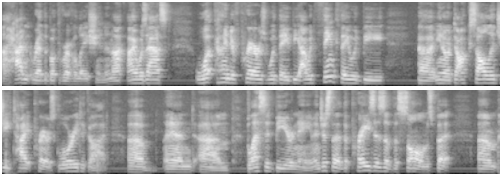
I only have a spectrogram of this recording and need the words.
I hadn't read the book of Revelation, and I, I was asked what kind of prayers would they be, I would think they would be, uh, you know, doxology type prayers, glory to God, uh, and um, blessed be your name, and just the, the praises of the Psalms, but um,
